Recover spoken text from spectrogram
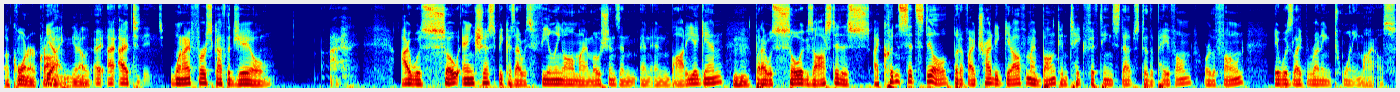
a corner crying. You know, I, I, I t- when I first got the jail, I, I was so anxious because I was feeling all my emotions and, and, and body again. Mm-hmm. But I was so exhausted, as I couldn't sit still. But if I tried to get off of my bunk and take 15 steps to the payphone or the phone, it was like running 20 miles.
